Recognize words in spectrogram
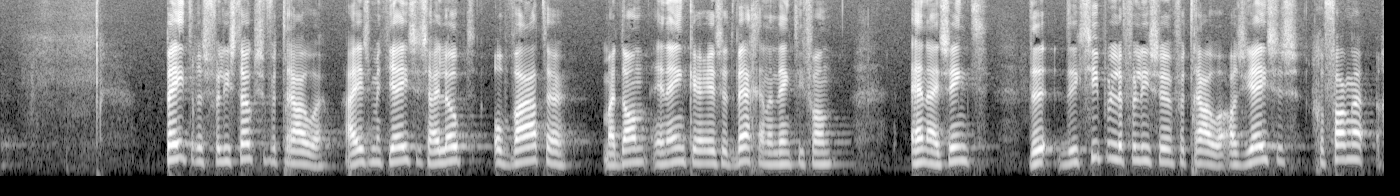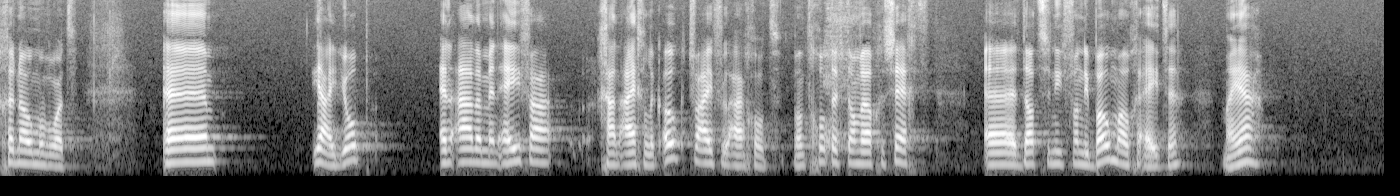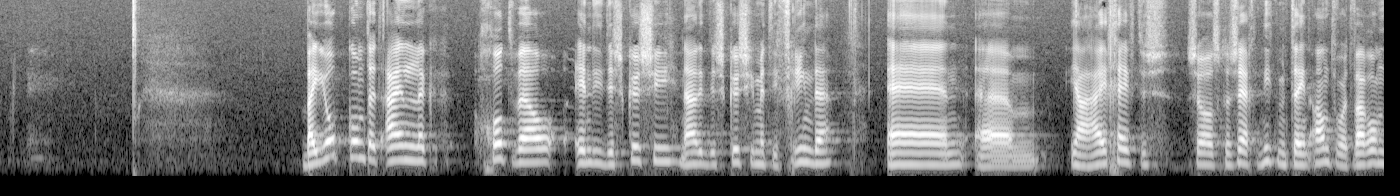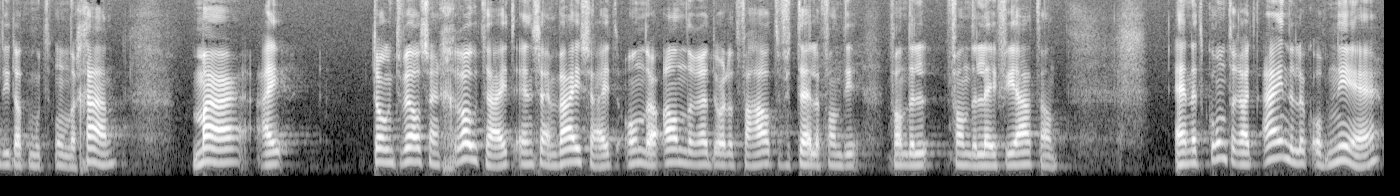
Petrus verliest ook zijn vertrouwen. Hij is met Jezus, hij loopt op water, maar dan in één keer is het weg en dan denkt hij van, en hij zingt. De discipelen verliezen hun vertrouwen als Jezus gevangen genomen wordt. Uh, ja, Job en Adam en Eva gaan eigenlijk ook twijfelen aan God. Want God heeft dan wel gezegd uh, dat ze niet van die boom mogen eten. Maar ja, Bij Job komt uiteindelijk God wel in die discussie, na die discussie met die vrienden. En um, ja, hij geeft dus, zoals gezegd, niet meteen antwoord waarom hij dat moet ondergaan. Maar hij toont wel zijn grootheid en zijn wijsheid, onder andere door dat verhaal te vertellen van, die, van, de, van de Leviathan. En het komt er uiteindelijk op neer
